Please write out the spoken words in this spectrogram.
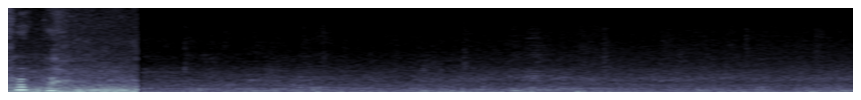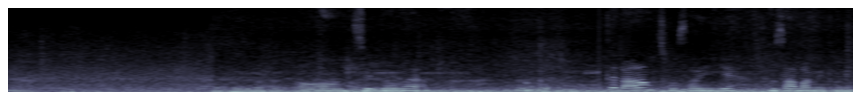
찾았다. 어, 지금은 코티라랑 저 사이에 두 사람이 더 있어.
